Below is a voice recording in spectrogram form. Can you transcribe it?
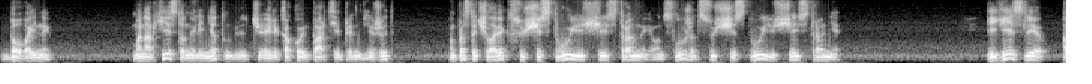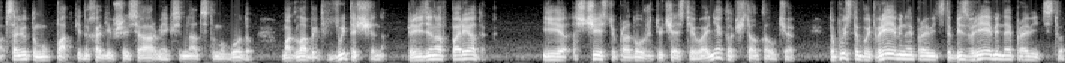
до войны. Монархист он или нет, он, или какой он партии принадлежит. Он просто человек существующей страны. Он служит существующей стране. И если абсолютном упадке находившаяся армия к 17 году могла быть вытащена, приведена в порядок и с честью продолжить участие в войне, как считал Колчак, то пусть это будет временное правительство, безвременное правительство,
